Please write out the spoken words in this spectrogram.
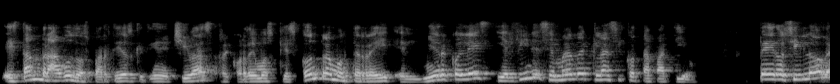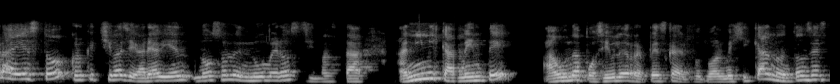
Están bravos los partidos que tiene Chivas, recordemos que es contra Monterrey el miércoles y el fin de semana clásico tapatío. Pero si logra esto, creo que Chivas llegaría bien, no solo en números, sino hasta anímicamente a una posible repesca del fútbol mexicano. Entonces,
